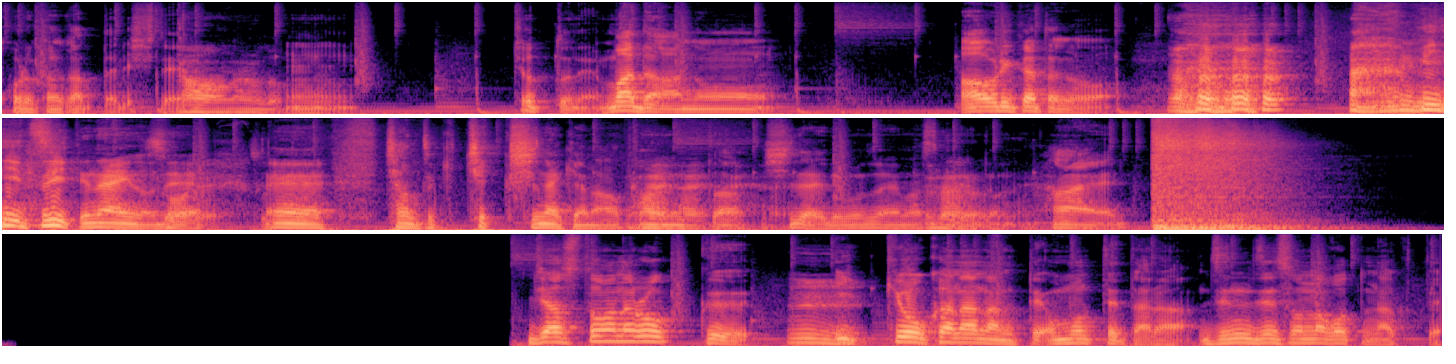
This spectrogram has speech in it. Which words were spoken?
これかかったりして、ああ、なるほど。うん、ちょっとねまだあのー煽り方が 身についてないのでえーちゃんとチェックしなきゃなと思っはいはいはいはい。た次第でございますけれども。なるほどね。はい。ジャストワナロックうん。一強かななんて思ってたら全然そんなことなくて、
